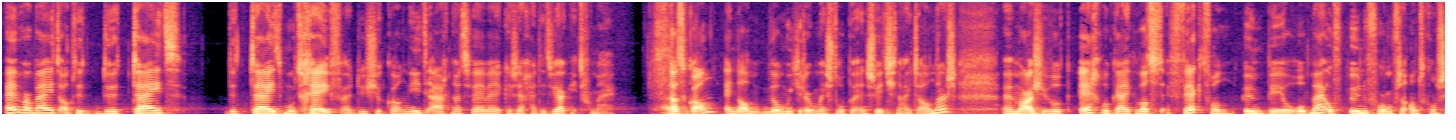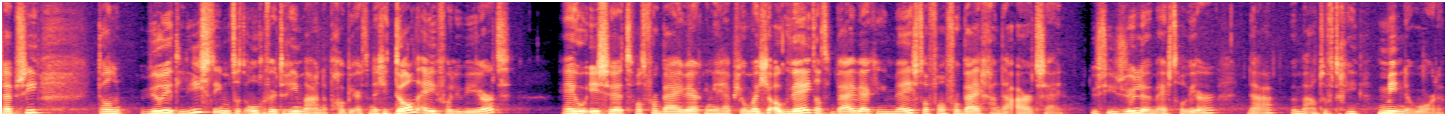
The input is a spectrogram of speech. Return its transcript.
En waarbij het ook de, de, tijd, de tijd moet geven. Dus je kan niet eigenlijk na twee weken zeggen, dit werkt niet voor mij. Dat kan. En dan, dan moet je ermee stoppen en switchen naar iets anders. Eh, maar als je wil, echt wil kijken, wat is het effect van een pil op mij? Of een vorm van anticonceptie? Dan wil je het liefst iemand dat ongeveer drie maanden probeert. En dat je dan evalueert. Hé, hoe is het? Wat voor bijwerkingen heb je? Omdat je ook weet dat de bijwerkingen meestal van voorbijgaande aard zijn. Dus die zullen meestal weer na een maand of drie minder worden.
